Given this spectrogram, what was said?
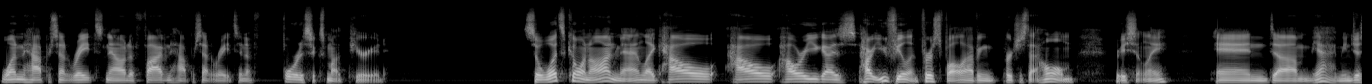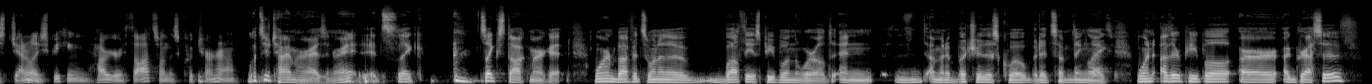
one and a half percent rates now to five and a half percent rates in a four to six month period. So what's going on man? Like how how how are you guys how are you feeling? First of all having purchased that home recently and um, yeah i mean just generally speaking how are your thoughts on this quick turnaround What's your time horizon, right? It's like it's like stock market. Warren Buffett's one of the wealthiest people in the world, and I'm going to butcher this quote, but it's something like, "When other people are aggressive,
